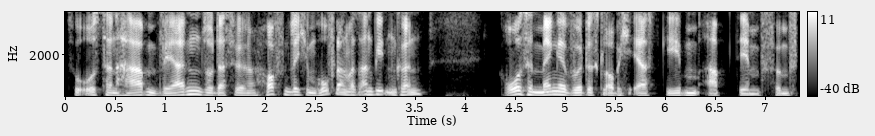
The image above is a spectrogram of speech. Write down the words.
zu Ostern haben werden, so dass wir hoffentlich im Hofland was anbieten können. Große Menge wird es, glaube ich, erst geben ab dem 5.,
